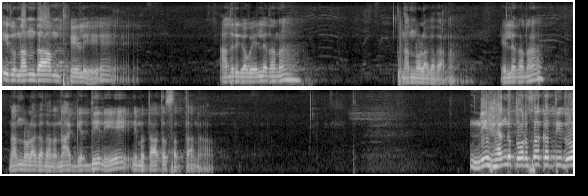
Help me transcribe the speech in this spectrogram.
ಇದು ನಂದ ಅಂತ ಹೇಳಿ. ಆದ್ರೀಗ ಅವ ಎಲ್ಲದಾನ? ನನ್ನೊಳಗದಾನ. ಎಲ್ಲದಾನ? ನನ್ನೊಳಗದಾನ. ನಾ ಗೆದ್ದೀನಿ, ನಿಮ್ಮ ತಾತ ಸತ್ತಾನ. ನೀ ಹೆಂಗ ತೋರ್ಸಕತ್ತಿದ್ವು,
